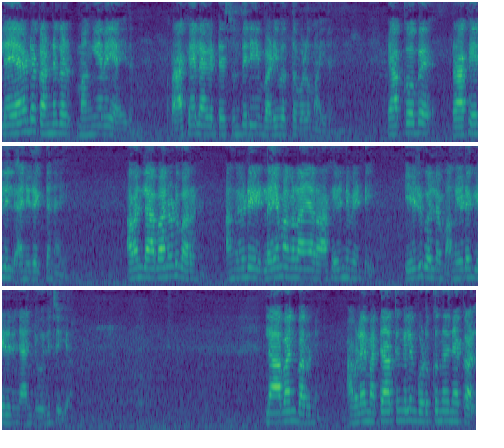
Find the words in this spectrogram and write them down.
ലയായുടെ കണ്ണുകൾ മങ്ങിയവയായിരുന്നു. റാഹേലാകട്ടെ സുന്ദരിയും വടിവത്തവളുമായിരുന്നു. യാക്കോബ് റാഹേലിൽ അനുരക്തനായി. അവൻ ലാബാനോട് പറഞ്ഞു അങ്ങയുടെ ഇളയ മകളായ റാഹേലിനു വേണ്ടി ഏഴു കൊല്ലം അങ്ങയുടെ കീഴിൽ ഞാൻ ജോലി ചെയ്യാം. ലാബാൻ പറഞ്ഞു അവളെ മറ്റാർക്കെങ്കിലും കൊടുക്കുന്നതിനേക്കാൾ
